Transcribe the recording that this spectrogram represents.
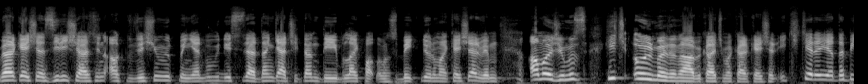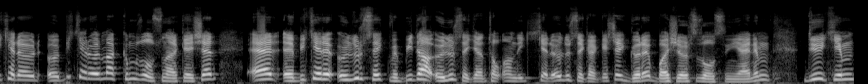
Ve arkadaşlar zil işaretini aktifleşmeyi unutmayın. Yani bu video sizlerden gerçekten dev bir like patlaması bekliyorum arkadaşlar ve amacımız hiç ölmeden abi kaçmak arkadaşlar. İki kere ya da bir kere bir kere ölme hakkımız olsun arkadaşlar. Eğer e, bir kere ölürsek ve bir daha ölürsek yani toplamda iki kere ölürsek arkadaşlar görev başarısız olsun yani. Diyor ki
